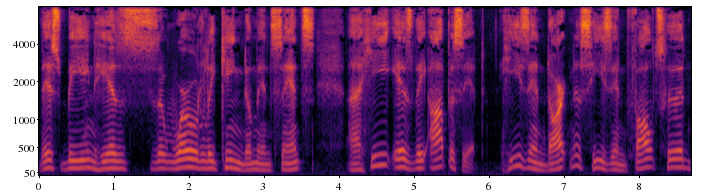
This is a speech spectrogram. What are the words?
this being his worldly kingdom in sense, uh, he is the opposite. He's in darkness, he's in falsehood,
